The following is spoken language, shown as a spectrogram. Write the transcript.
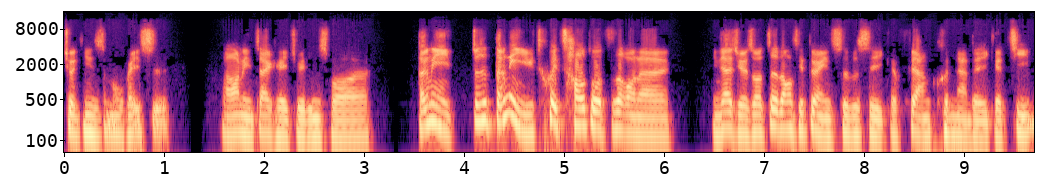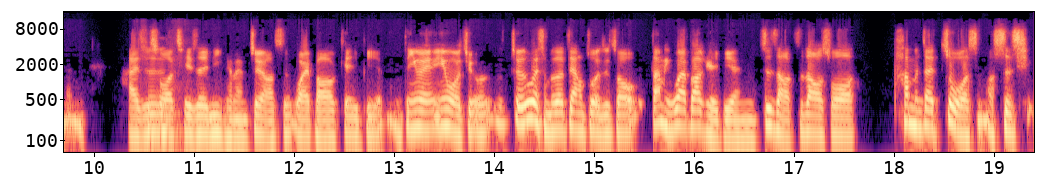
究竟是怎么回事，然后你再可以决定说，等你就是等你会操作之后呢。你再觉得说这东西对你是不是一个非常困难的一个技能，还是说其实你可能最好是外包给别人？因为因为我觉得就是为什么都这样做，就是说当你外包给别人，你至少知道说他们在做什么事情，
